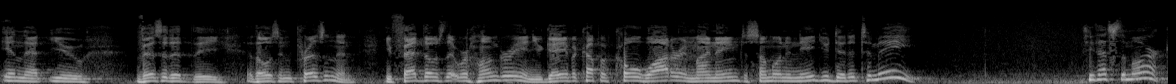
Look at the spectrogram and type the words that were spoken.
in that you visited the those in prison and you fed those that were hungry and you gave a cup of cold water in my name to someone in need, you did it to me. See, that's the mark.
